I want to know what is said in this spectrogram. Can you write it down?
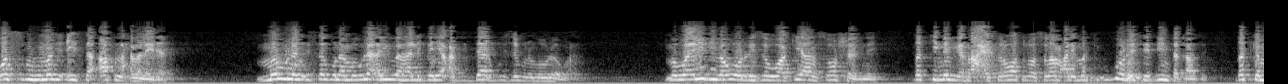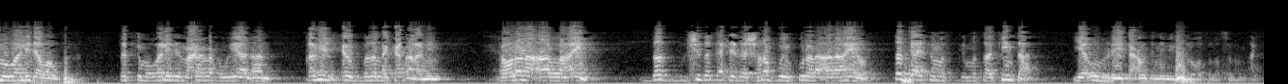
wasmuhu magaciisa aflax baa la yidhahda mawlan isaguna mawle ayuu ahaa libani cabdidaar buu isaguna mawle u ahaa. Mawaalidii baa u horreyso waa kii aan soo sheegnay dadkii nabiga raacay salawatullahi wasalamu aleyh markii ugu horreysay diinta qaatay. Dadka mawaalida baa u banaa dadka mawaalida macnaha waxa weeyaan aan qabiil xoog badanna ka dhalanin. Xoolana aan lahayn. Dad bulshada dhexdeeda sharaf weyn kulana aan ahayno. Dadkaa iska masaakiinta yaa u horreeyey dacwada nabiga salawatullahi waslamu caleyh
